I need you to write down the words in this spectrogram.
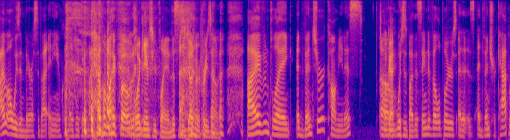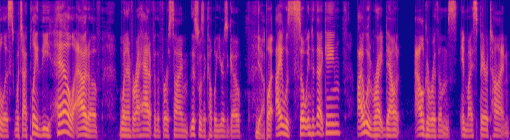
I'm always embarrassed about any incremental game I have on my phone. what games are you playing? This is a judgment free zone. I've been playing Adventure Communists, um, Okay. which is by the same developers as Adventure Capitalists, which I played the hell out of whenever I had it for the first time. This was a couple years ago. Yeah. But I was so into that game, I would write down algorithms in my spare time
